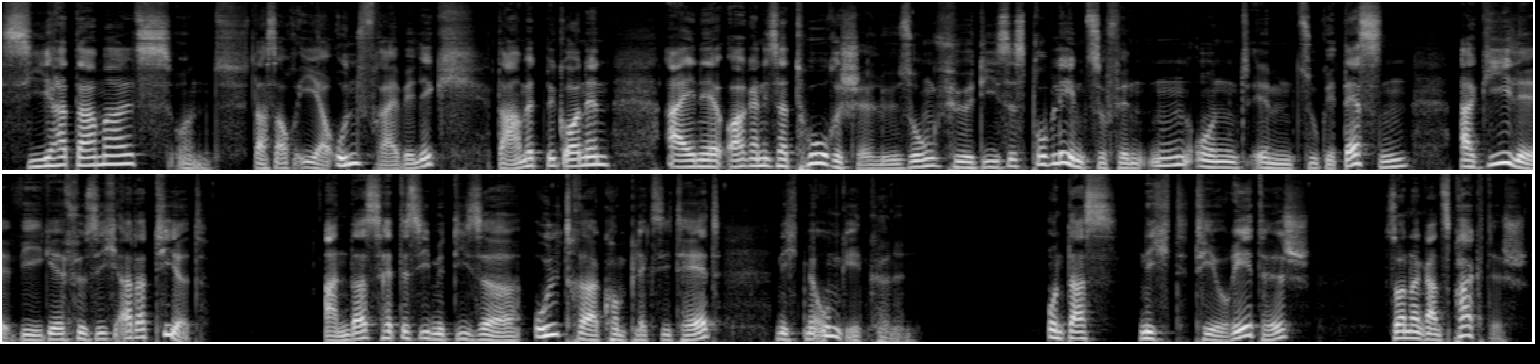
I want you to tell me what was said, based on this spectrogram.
Sie hat damals, und das auch eher unfreiwillig, damit begonnen, eine organisatorische Lösung für dieses Problem zu finden und im Zuge dessen agile Wege für sich adaptiert. Anders hätte sie mit dieser Ultrakomplexität nicht mehr umgehen können. Und das nicht theoretisch, sondern ganz praktisch.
